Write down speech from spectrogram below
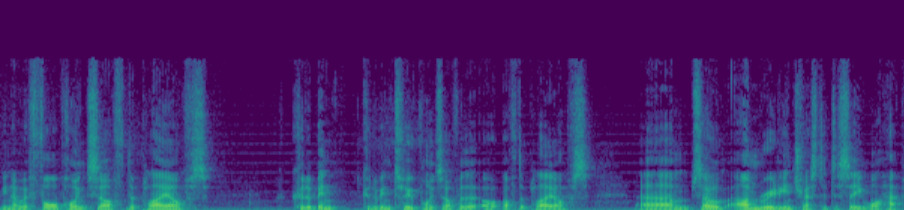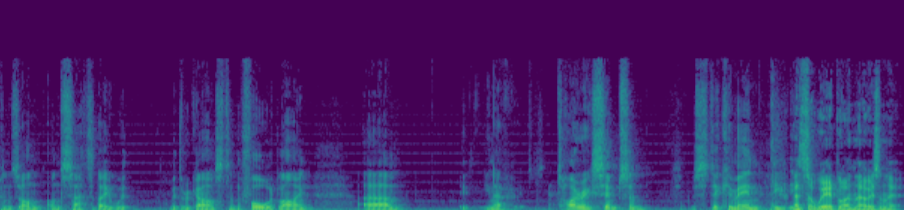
You know, we're four points off the playoffs. Could have been could have been two points off with the, off the playoffs. Um, so I'm really interested to see what happens on, on Saturday with with regards to the forward line. Um, you know, Tyreece Simpson, stick him in. He, That's a weird one, though, isn't it?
